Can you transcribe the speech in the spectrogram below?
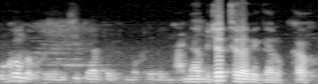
ugomba kureba ikipe ya Football Club nta na byo turabigarukaho.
